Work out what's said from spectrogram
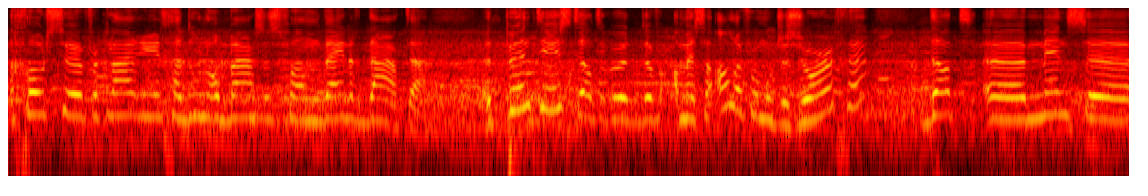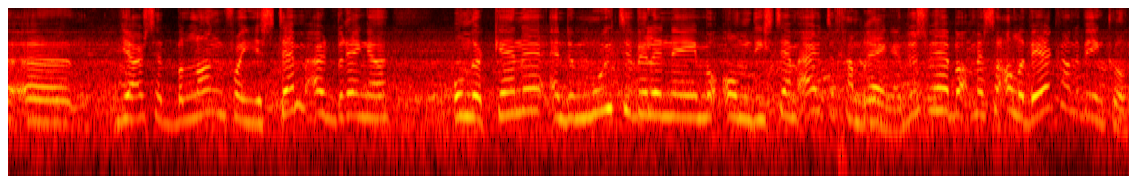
grootste verklaringen gaat doen op basis van weinig data. Het punt is dat we er met z'n allen voor moeten zorgen dat eh, mensen eh, juist het belang van je stem uitbrengen onderkennen en de moeite willen nemen om die stem uit te gaan brengen. Dus we hebben met z'n allen werk aan de winkel.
